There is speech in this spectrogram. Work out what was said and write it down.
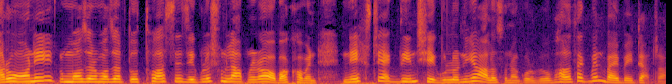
আরও অনেক মজার মজার তথ্য আছে যেগুলো শুনলে আপনারা অবাক হবেন। নেক্সট একদিন সেগুলো নিয়ে আলোচনা করব। ভালো থাকবেন বাই বাই টাটা।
